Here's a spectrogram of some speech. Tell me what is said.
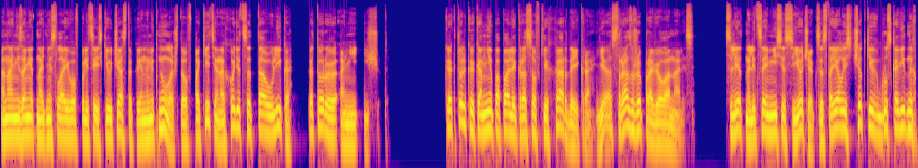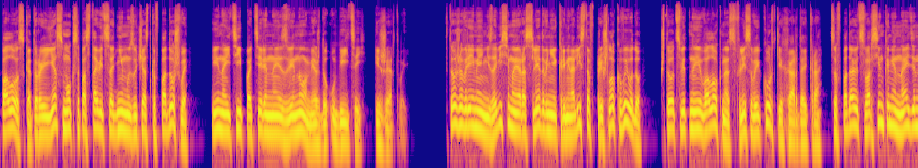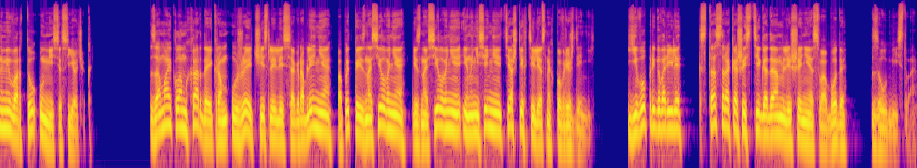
Она незаметно отнесла его в полицейский участок и намекнула, что в пакете находится та улика, которую они ищут. Как только ко мне попали кроссовки Хардейкра, я сразу же провел анализ. След на лице миссис Йочек состоял из четких брусковидных полос, которые я смог сопоставить с одним из участков подошвы и найти потерянное звено между убийцей и жертвой. В то же время независимое расследование криминалистов пришло к выводу, что цветные волокна с флисовой куртки Хардейкра совпадают с ворсинками, найденными во рту у миссис Йочек. За Майклом Хардейкром уже числились ограбления, попытка изнасилования, изнасилование и нанесение тяжких телесных повреждений. Его приговорили к 146 годам лишения свободы за убийство.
